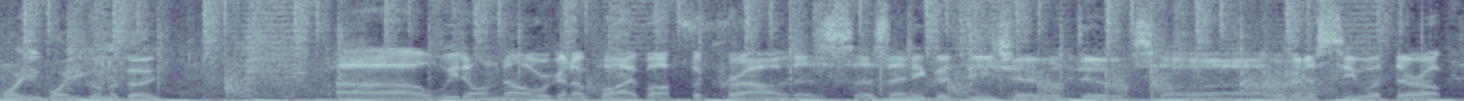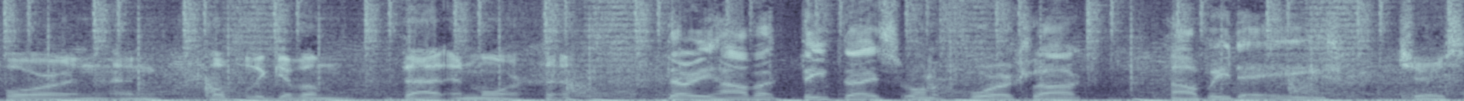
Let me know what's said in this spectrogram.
what are you, what are you going to do? Uh, we don't know. We're gonna vibe off the crowd, as as any good DJ will do. So uh, we're gonna see what they're up for, and, and hopefully give them that and more. There you have it. Deep are on at 4 o'clock. Happy days. Cheers.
